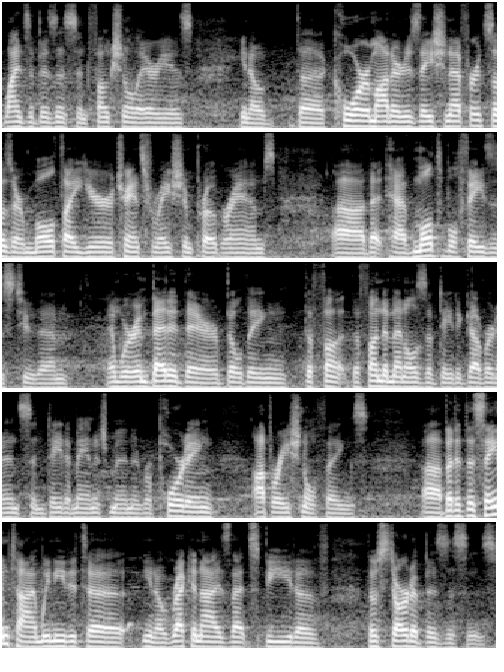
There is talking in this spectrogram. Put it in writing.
lines of business and functional areas. You know, the core modernization efforts, those are multi-year transformation programs uh, that have multiple phases to them and we're embedded there building the, the fundamentals of data governance and data management and reporting, operational things. Uh, but at the same time, we needed to you know, recognize that speed of those startup businesses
